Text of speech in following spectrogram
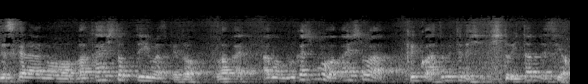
ですからあの若い人って言いますけど若いあの昔も若い人は結構集めてる人いたんですよ。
